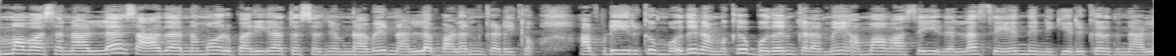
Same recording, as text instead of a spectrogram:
அமாவாசை நாளில் சாதாரணமாக ஒரு பரிகாரத்தை செஞ்சோம்னாவே நல்ல பலன் கிடைக்கும். அப்படி இருக்கும்போது நமக்கு புதன்கிழமை அமாவாசை இதெல்லாம் சேர்ந்து இன்னைக்கு இருக்கிறதுனால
